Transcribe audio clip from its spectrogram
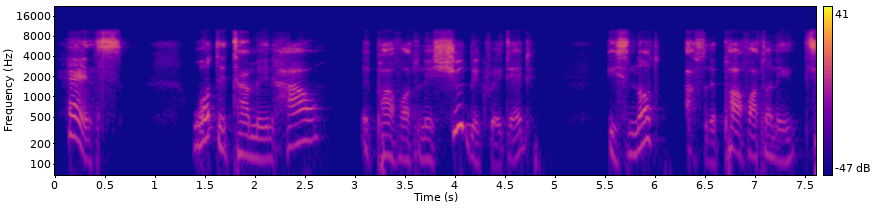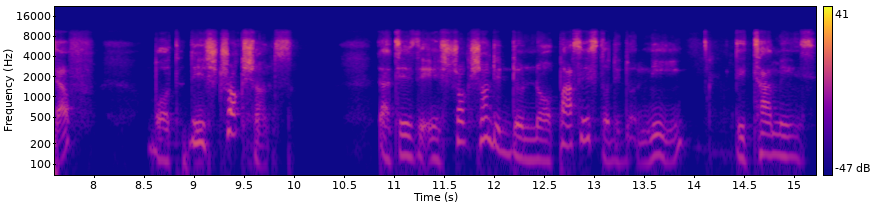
Hence, what determines how a power of attorney should be created is not as to the power of attorney itself, but the instructions. That is, the instruction the donor passes to the donee determines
